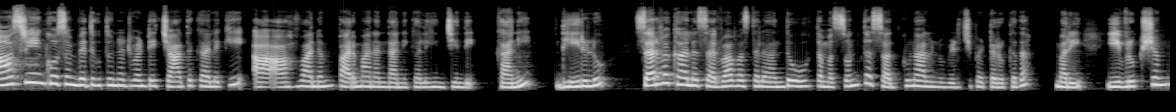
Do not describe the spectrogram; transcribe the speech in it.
ఆశ్రయం కోసం వెతుకుతున్నటువంటి చాతకాలకి ఆ ఆహ్వానం పరమానందాన్ని కలిగించింది. కాని ధీరులు సర్వకాల సర్వావస్థల అందు తమ సొంత సద్గుణాలను విడిచిపెట్టరు కదా? మరి ఈ వృక్షం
